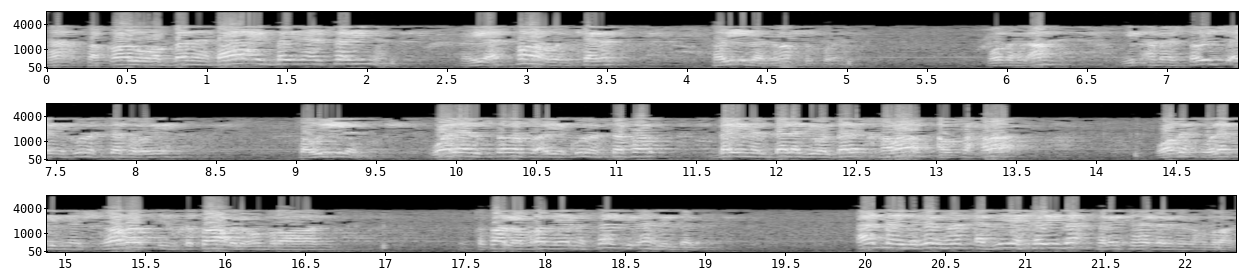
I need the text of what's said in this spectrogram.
ها فقالوا ربنا باعد بين أسفارنا. فهي أسفار وإن كانت قريبة بنص القرآن. واضح الأمر؟ يبقى ما يشترطش أن يكون السفر إيه؟ طويلا. ولا يشترط أن يكون السفر بين البلد والبلد خراب أو صحراء؟ واضح. ولكن يشترط انقطاع العمران. انقطاع العمران هي مساكن أهل البلد. أما إذا كان هناك أبنية خريبة فليس هذا من العمران.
